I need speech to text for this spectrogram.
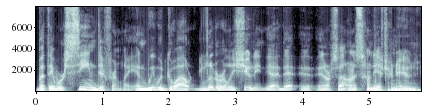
But they were seen differently, and we would go out literally shooting. Yeah, that, in our on a Sunday afternoon.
